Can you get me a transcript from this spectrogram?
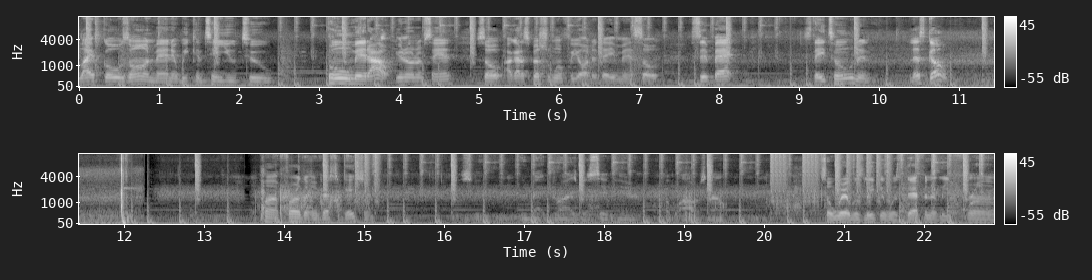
life goes on, man, and we continue to boom it out. You know what I'm saying? So I got a special one for y'all today, man. So sit back, stay tuned, and let's go. Upon further investigation, back dry been sitting here a couple hours now. So where it was leaking was definitely from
